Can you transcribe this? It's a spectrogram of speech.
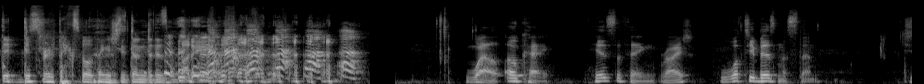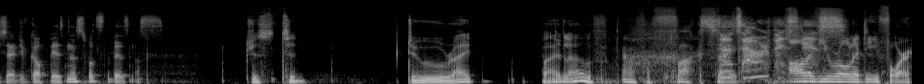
The disrespectful thing she's done to this body. Well, okay. Here's the thing, right? What's your business then? She said you've got business. What's the business? just to do right by love. Oh, for fuck's sake! That's our business. All of you roll a d4.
